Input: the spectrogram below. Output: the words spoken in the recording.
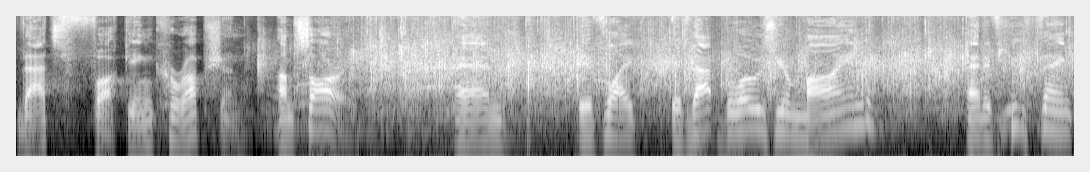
that's fucking corruption. I'm sorry. And if, like, if that blows your mind, and if you think,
